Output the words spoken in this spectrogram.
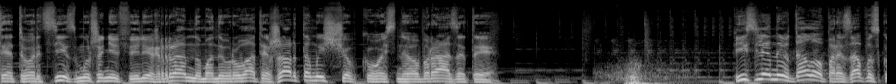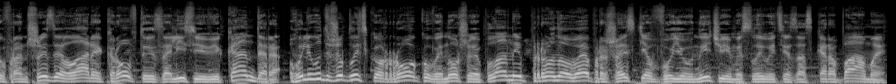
де творці змушені філігранно маневрувати жартами, щоб когось не образити? Після невдалого перезапуску франшизи Лари Крофт із Алісією Вікандер Голівуд вже близько року виношує плани про нове пришестя войовничої мисливиці за скарбами.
